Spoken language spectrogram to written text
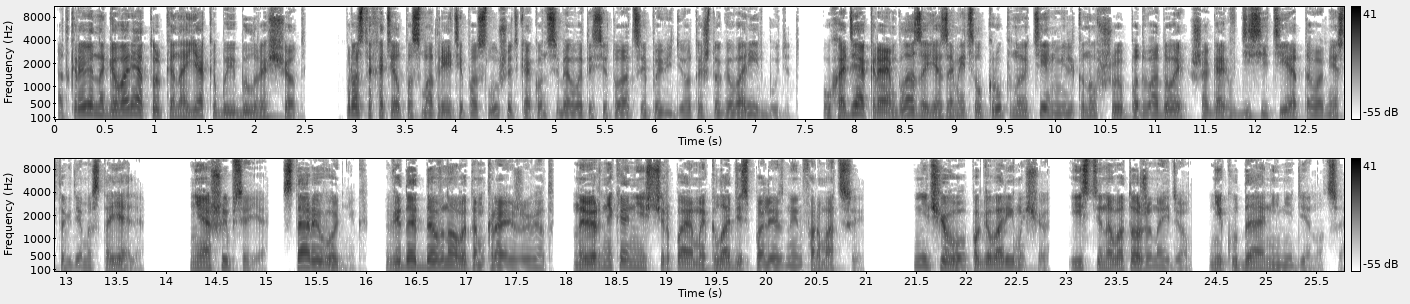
Откровенно говоря, только на якобы и был расчет. Просто хотел посмотреть и послушать, как он себя в этой ситуации поведет и что говорить будет. Уходя, краем глаза я заметил крупную тень, мелькнувшую под водой, шагах в десяти от того места, где мы стояли. Не ошибся я. Старый водник. Видать, давно в этом крае живет. Наверняка неисчерпаемый кладезь полезной информации. Ничего, поговорим еще. Истинного тоже найдем. Никуда они не денутся.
